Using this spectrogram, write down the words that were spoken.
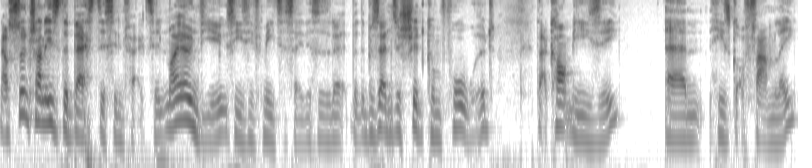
Now, sunshine is the best disinfectant. My own view, it's easy for me to say this, isn't it? But the presenter should come forward. That can't be easy. Um, he's got a family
